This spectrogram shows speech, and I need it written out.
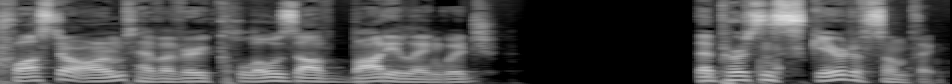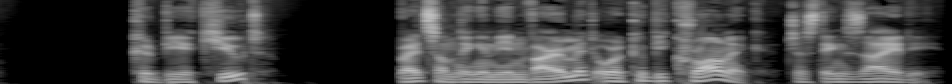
cross their arms have a very closed off body language that person's scared of something. Could be acute, right? Something in the environment, or it could be chronic, just anxiety.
